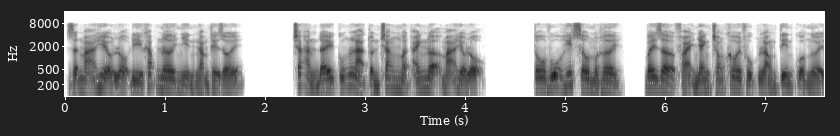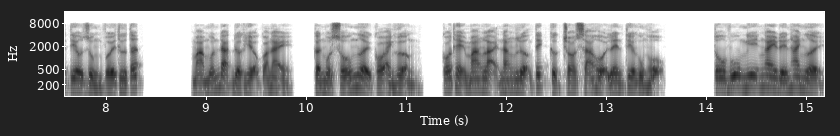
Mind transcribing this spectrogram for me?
dẫn mã hiệu lộ đi khắp nơi nhìn ngắm thế giới. Chắc hẳn đây cũng là tuần trăng mật anh nợ mã hiệu lộ. Tô vũ hít sâu một hơi, bây giờ phải nhanh chóng khôi phục lòng tin của người tiêu dùng với thư tất. Mà muốn đạt được hiệu quả này, cần một số người có ảnh hưởng, có thể mang lại năng lượng tích cực cho xã hội lên tiếng ủng hộ. Tô vũ nghĩ ngay đến hai người,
